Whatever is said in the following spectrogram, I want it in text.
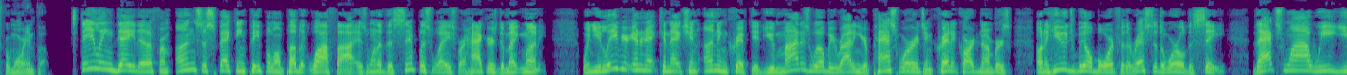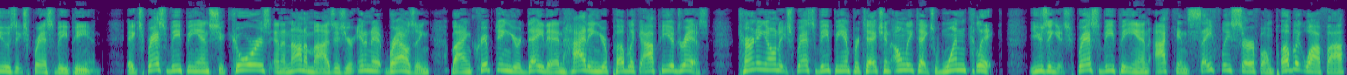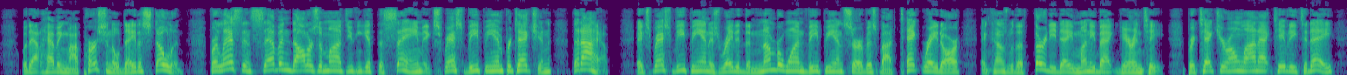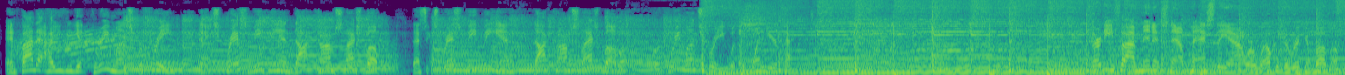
for more info. Stealing data from unsuspecting people on public Wi Fi is one of the simplest ways for hackers to make money. When you leave your internet connection unencrypted, you might as well be writing your passwords and credit card numbers on a huge billboard for the rest of the world to see. That's why we use ExpressVPN. ExpressVPN secures and anonymizes your internet browsing by encrypting your data and hiding your public IP address. Turning on ExpressVPN protection only takes one click. Using ExpressVPN, I can safely surf on public Wi-Fi without having my personal data stolen. For less than $7 a month, you can get the same ExpressVPN protection that I have. ExpressVPN is rated the number one VPN service by TechRadar and comes with a 30-day money-back guarantee. Protect your online activity today and find out how you can get three months for free at expressvpn.com slash Bubba. That's expressvpn.com slash Bubba for three months free with a one-year package. 35 minutes now past the hour. Welcome to Rick and Bubba.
